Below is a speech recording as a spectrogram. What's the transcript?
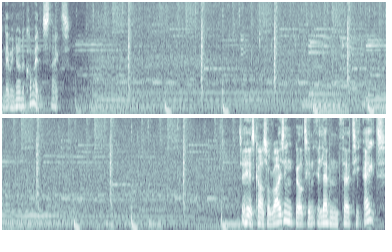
let me know in the comments. Thanks. So here's Castle Rising, built in 1138,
